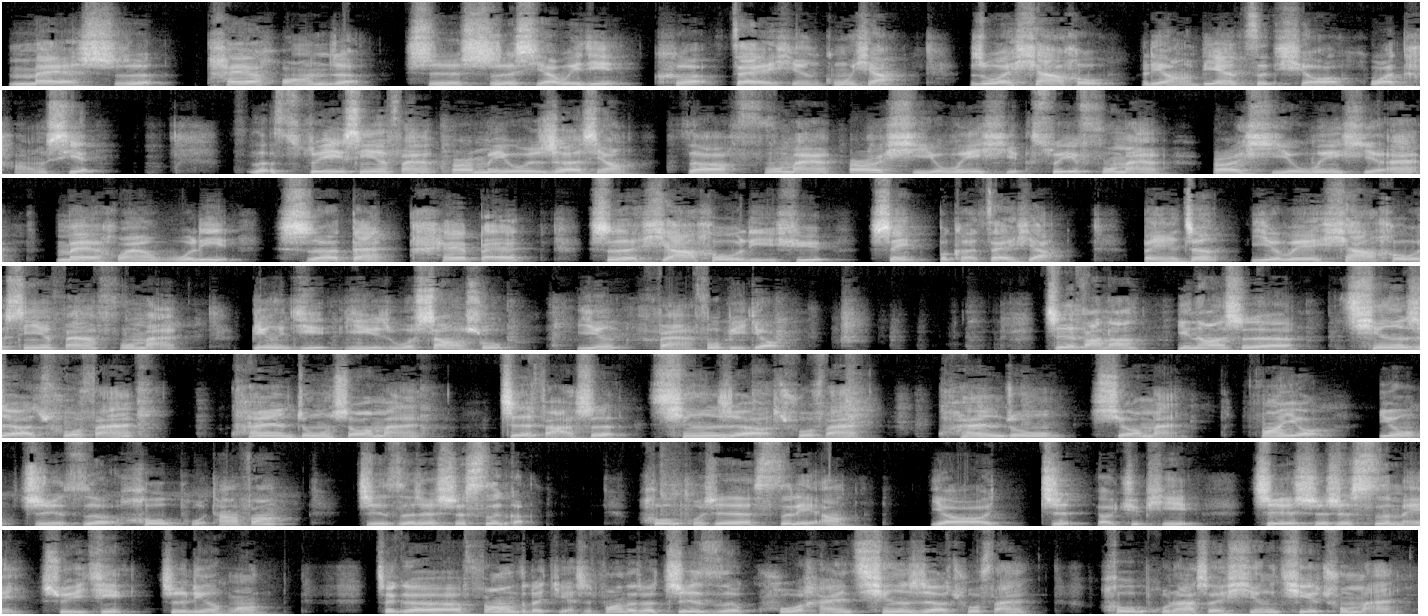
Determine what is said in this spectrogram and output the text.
脉实、苔黄者是实邪未尽，可再行攻下。若下后两便自调或溏泻，则虽心烦而没有热象，则腹满而喜温喜，虽腹满而喜温喜暗。脉缓无力，舌淡苔白，是下后里虚，肾不可再下。本症亦为下后心烦腹满，病机已如上述，应反复比较。治法呢，应当是清热除烦，宽中消满。治法是清热除烦，宽中消满。方药。用栀子厚朴汤方，栀子是十四个，厚朴是四两，要治要去皮，治时是四枚，水浸治令黄。这个方子的解释方子说，栀子苦寒清热除烦，厚朴呢是行气除满，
